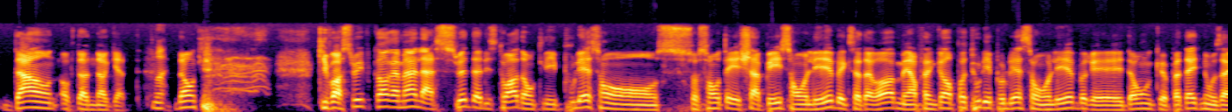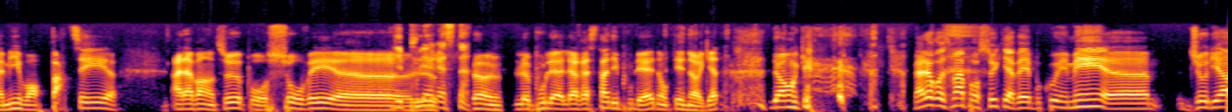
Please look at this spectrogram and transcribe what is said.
Down of the Nugget. Ouais. Donc, qui va suivre carrément la suite de l'histoire. Donc, les poulets sont, se sont échappés, sont libres, etc. Mais en fin de compte, pas tous les poulets sont libres. Et donc, peut-être nos amis vont partir à l'aventure pour sauver euh, les poulets le, restants. le, le poulet, le restant des poulets, donc les nuggets. Donc, malheureusement, pour ceux qui avaient beaucoup aimé, euh, Julia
